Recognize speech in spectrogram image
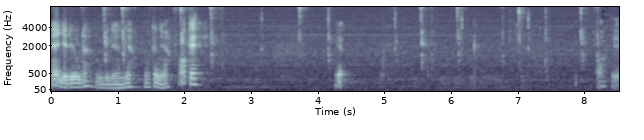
Ya jadi udah. Begini mungkin ya. Oke. okay. ya oke.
